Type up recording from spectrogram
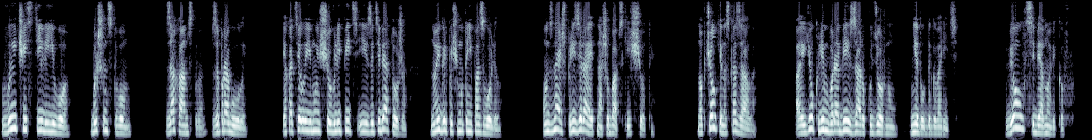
Вычистили его. Большинством. За хамство, за прогулы. Я хотела ему еще влепить и за тебя тоже, но Игорь почему-то не позволил. Он, знаешь, презирает наши бабские счеты. Но Пчелкина сказала, а ее Клим Воробей за руку дернул, не дал договорить. Вел себя Новиков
